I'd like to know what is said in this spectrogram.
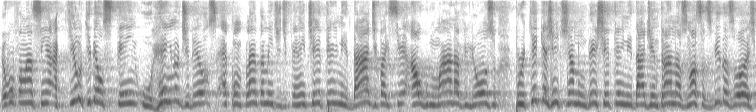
Eu vou falar assim: aquilo que Deus tem, o reino de Deus é completamente diferente, a eternidade vai ser algo maravilhoso. Por que, que a gente já não deixa a eternidade entrar nas nossas vidas hoje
